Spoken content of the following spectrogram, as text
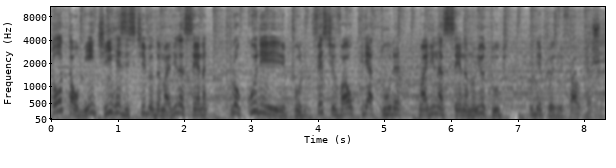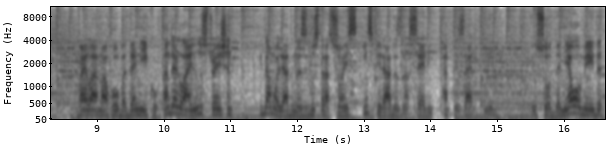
totalmente irresistível da Marina Senna, procure por Festival Criatura Marina Senna no YouTube e depois me fala o que achou. Vai lá no arroba Danico Illustration e dá uma olhada nas ilustrações inspiradas na série Apesar dele. Eu sou Daniel Almeida,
